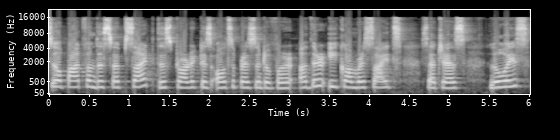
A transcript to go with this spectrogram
So apart from this website, this product is also present over other e-commerce sites such as Lowe's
